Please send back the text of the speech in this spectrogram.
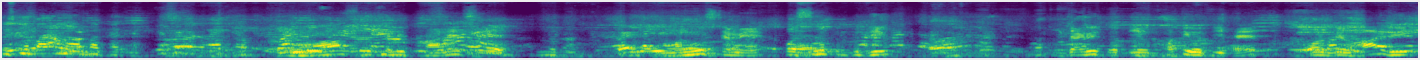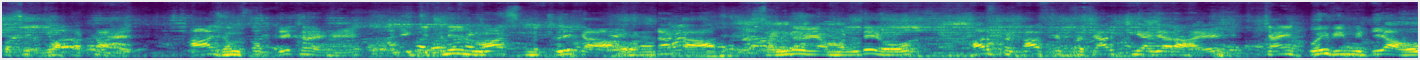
इसके बारे में आप बताइए। मांस मछली खाने से मनुष्य में पशु बुद्धि जागृत होती है उत्पत्ति होती है और व्यवहार भी प्रसिद्ध हुआ करता है। आज हम सब देख रहे हैं कि जितनी मांस मछली का और अंडा का संडे या मंडे हो, हर प्रकार से प्रचार किया जा रहा है। चाहे कोई भी मीडिया हो,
